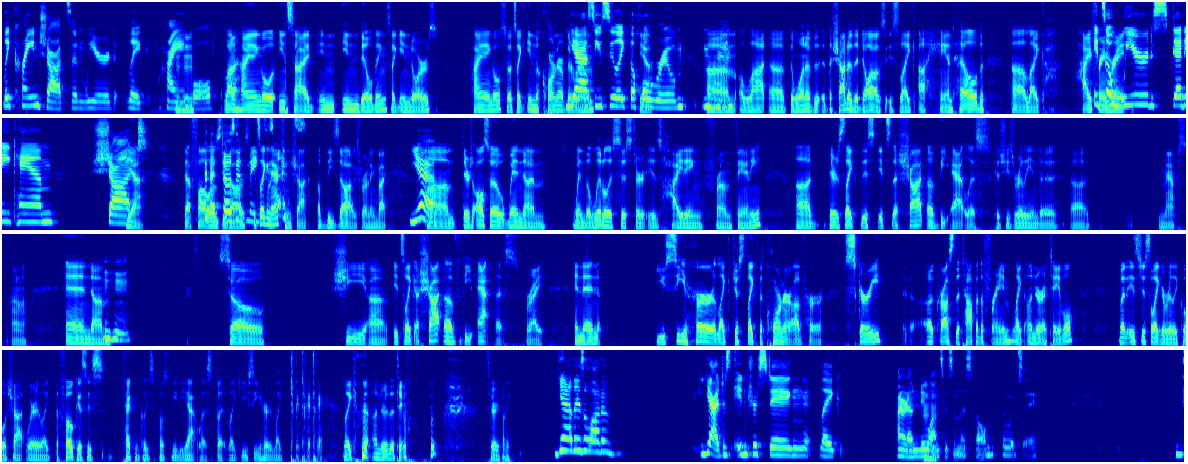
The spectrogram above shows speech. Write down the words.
like crane shots and weird like high Mhm. angle. a lot of high angle inside in in buildings like indoors high angle so it's like in the corner of the yeah, room so you see like the whole Yeah. room. Mhm. um a lot of the one of the, the shot of the dogs is like a handheld uh like high frame it's a rate weird steady cam shot. Yeah. that follows the dogs it's like an action sense. shot of these dogs running by Yeah. um there's also when um when the littlest sister is hiding from fanny uh there's like this it's the shot of the atlas because she's really into uh maps i don't know. And um hmm so she uh it's like a shot of the atlas right? And then you see her like just like the corner of her scurry uh, across the top of the frame like under a table but it's just like a really cool shot where like the focus is technically supposed to be the atlas but like you see her like like under the table it's very funny Yeah, there's a lot of yeah, just interesting like I don't know, Mm-hmm. nuances in this film, I would say.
